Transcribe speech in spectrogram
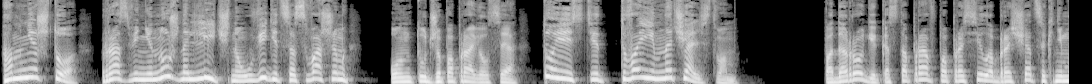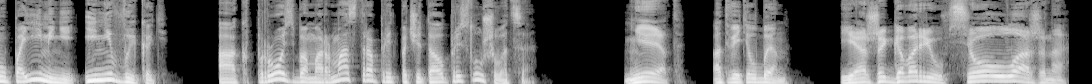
«А мне что, разве не нужно лично увидеться с вашим...» Он тут же поправился. «То есть твоим начальством?» По дороге Костоправ попросил обращаться к нему по имени и не выкать, а к просьбам армастра предпочитал прислушиваться. «Нет», — ответил Бен. «Я же говорю, все улажено.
